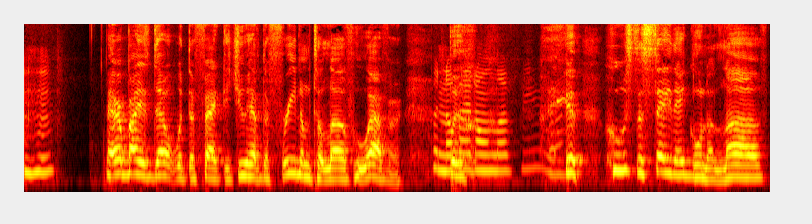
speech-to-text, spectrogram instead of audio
Mm-hmm. Everybody's dealt with the fact that you have the freedom to love whoever. But nobody don't love you. Who's to say they're going to love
